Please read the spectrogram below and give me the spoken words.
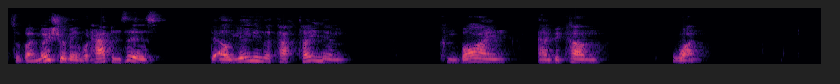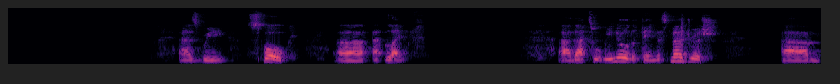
So by Moshe Rabbeinu, what happens is the Elyonim and the Tachtainim combine and become one. As we spoke uh, at length. Uh, that's what we know, the famous Medrash, um,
